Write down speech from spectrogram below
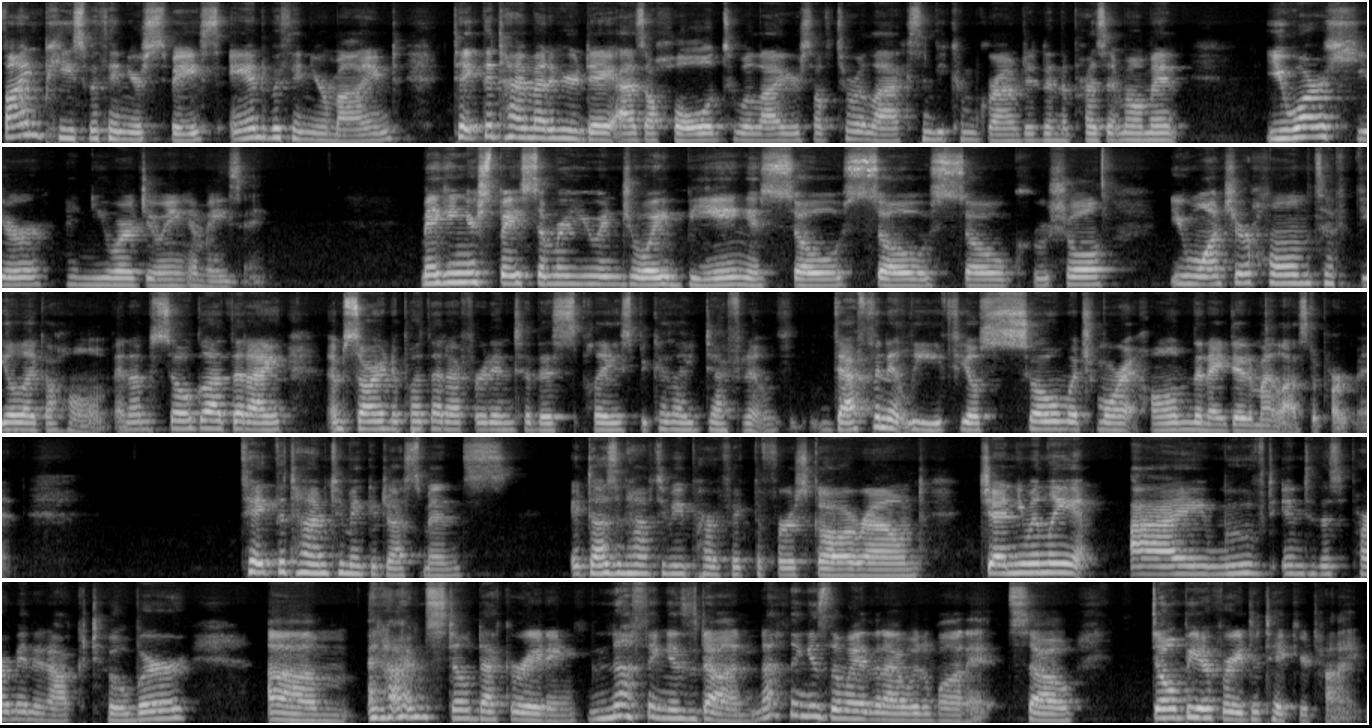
find peace within your space and within your mind. Take the time out of your day as a whole to allow yourself to relax and become grounded in the present moment you are here and you are doing amazing. Making your space somewhere you enjoy being is so, so, so crucial. You want your home to feel like a home. And I'm so glad that I am starting to put that effort into this place because I definitely definitely feel so much more at home than I did in my last apartment. Take the time to make adjustments. It doesn't have to be perfect the first go around. Genuinely, I moved into this apartment in October. Um, and I'm still decorating. Nothing is done. Nothing is the way that I would want it. So don't be afraid to take your time.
